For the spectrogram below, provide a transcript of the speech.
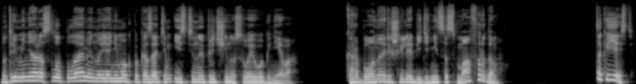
Внутри меня росло пламя, но я не мог показать им истинную причину своего гнева. Карбона решили объединиться с Маффордом? Так и есть,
